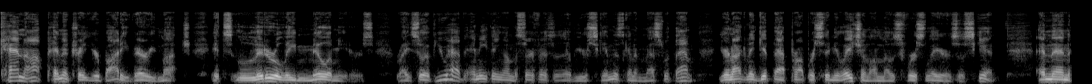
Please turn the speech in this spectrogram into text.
cannot penetrate your body very much. It's literally millimeters, right? So if you have anything on the surface of your skin that's going to mess with that, you're not going to get that proper stimulation on those first layers of skin. And then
